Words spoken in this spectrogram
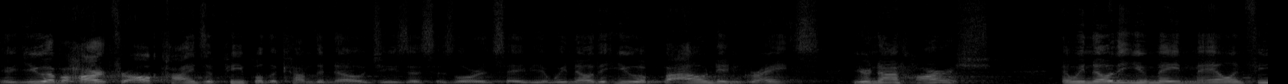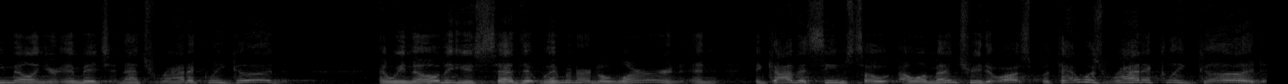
You have a heart for all kinds of people to come to know Jesus as Lord and Savior. We know that you abound in grace. You're not harsh. And we know that you made male and female in your image, and that's radically good. And we know that you said that women are to learn. And, and God, that seems so elementary to us, but that was radically good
